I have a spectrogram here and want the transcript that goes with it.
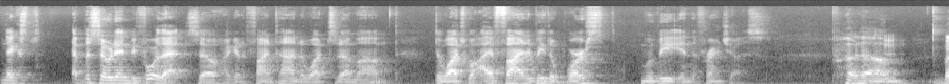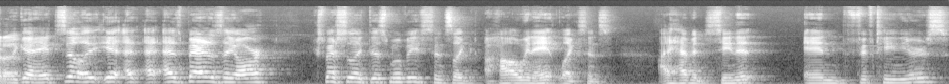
next episode in before that. So I got to find time to watch them. Um, to watch what I find to be the worst movie in the franchise. But um, But, but, uh, again, it's still yeah, as bad as they are, especially like this movie. Since like Halloween eight, like since I haven't seen it in 15 years.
